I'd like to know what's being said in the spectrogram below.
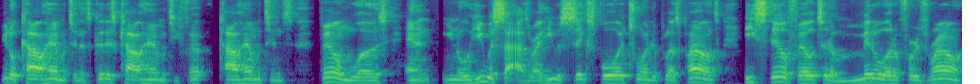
you know, Kyle Hamilton, as good as Kyle Hamilton, Kyle Hamilton's film was, and you know, he was size, right? He was 6'4, 200 plus pounds. He still fell to the middle of the first round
